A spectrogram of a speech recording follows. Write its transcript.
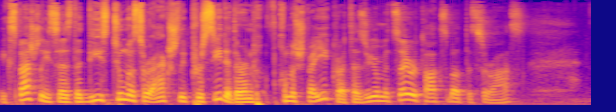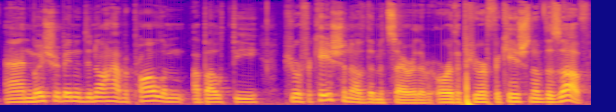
Especially, he says that these tumas are actually preceded. They're in Chumash Vayikra. Tazria Metzora talks about the saras and Moshe Rabbeinu did not have a problem about the purification of the metzora or the purification of the zav.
